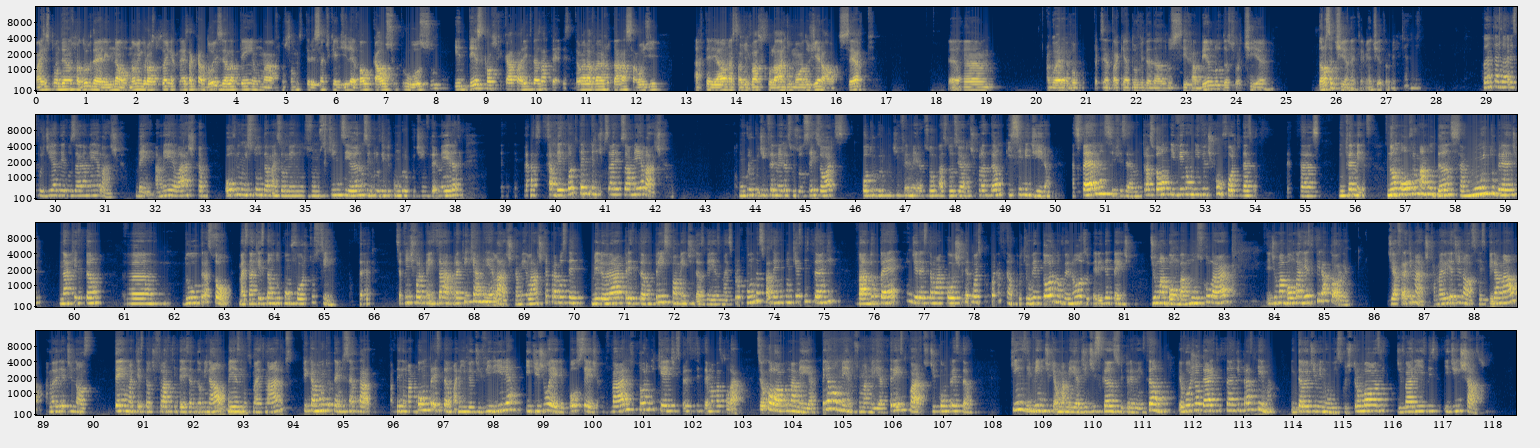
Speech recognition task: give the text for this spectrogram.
Mas respondendo a sua dúvida, Ellen, não, não engrossa o sangue. Aliás, a K2 ela tem uma função muito interessante que é de levar o cálcio para o osso e descalcificar a parede das artérias. Então, ela vai ajudar na saúde arterial, na saúde vascular de modo geral, certo? agora, vou apresentar aqui a dúvida da Luci Rabelo, da sua tia, da nossa tia, né? Que é minha tia também. Quantas horas por dia devo usar a meia elástica? Bem, a meia elástica, houve um estudo há mais ou menos uns 15 anos, inclusive com um grupo de enfermeiras, para saber quanto tempo que a gente precisaria usar a meia elástica. Um grupo de enfermeiras usou 6 horas, outro grupo de enfermeiras às 12 horas de plantão e se mediram as pernas, se fizeram ultrassom e viram o nível de conforto dessas, dessas enfermeiras. Não houve uma mudança muito grande na questão uh, do ultrassom, mas na questão do conforto, sim. Certo? Se a gente for pensar, para que, que é a meia elástica? A meia elástica é para você melhorar a pressão, principalmente das veias mais profundas, fazendo com que esse sangue vá do pé em direção à coxa e depois para o coração, porque o retorno venoso ele depende de uma bomba muscular e de uma bomba respiratória, diafragmática. A maioria de nós respira mal, a maioria de nós tem uma questão de flacidez abdominal, mesmo os mais magros, fica muito tempo sentado, fazendo uma compressão a nível de virilha e de joelho, ou seja, vários torniquetes para esse sistema vascular. Se eu coloco uma meia, pelo menos uma meia 3 quartos de compressão, 15, 20, que é uma meia de descanso e prevenção, eu vou jogar esse sangue para cima. Então, eu diminuo o risco de trombose, de varizes e de inchaço.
